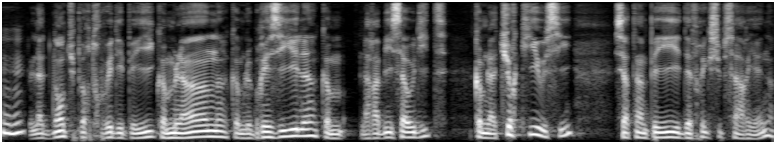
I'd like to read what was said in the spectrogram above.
Mhm. Là-dedans, tu peux retrouver des pays comme l'Inde, comme le Brésil, comme l'Arabie saoudite, comme la Turquie aussi, certains pays d'Afrique subsaharienne.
